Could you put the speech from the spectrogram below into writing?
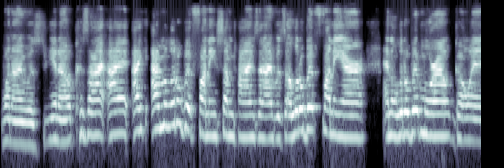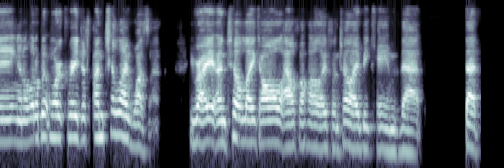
when i was you know because I, I i i'm a little bit funny sometimes and i was a little bit funnier and a little bit more outgoing and a little bit more courageous until i wasn't right until like all alcoholics until i became that that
